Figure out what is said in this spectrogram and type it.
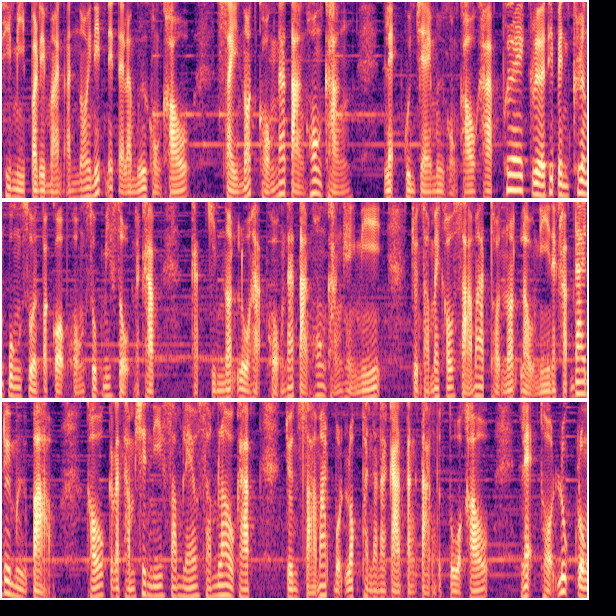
ที่มีปริมาณอันน้อยนิดในแต่ละมื้อของเขา ใส่น็อตของหน้าต่างห้องขัง และกุญแจมือของเขาครับ เพื่อให้เกลือที่เป็นเครื่องปรุงส่วนประกอบของซุปมิโซะนะครับกัดกินน็อตโลหะของหน้าต่างห้องขังแห่งนี้ จนทำให้เขาสามารถถอดน็อตเหล่านี้นะครับได้ด้วยมือเปล่า เขากระทำเช่นนี้ซ้ำแล้วซ้ำเล่าครับ จนสามารถปลดล็อกพันธนาการต่างๆ บนตัวเขา และถอดลูกกรง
